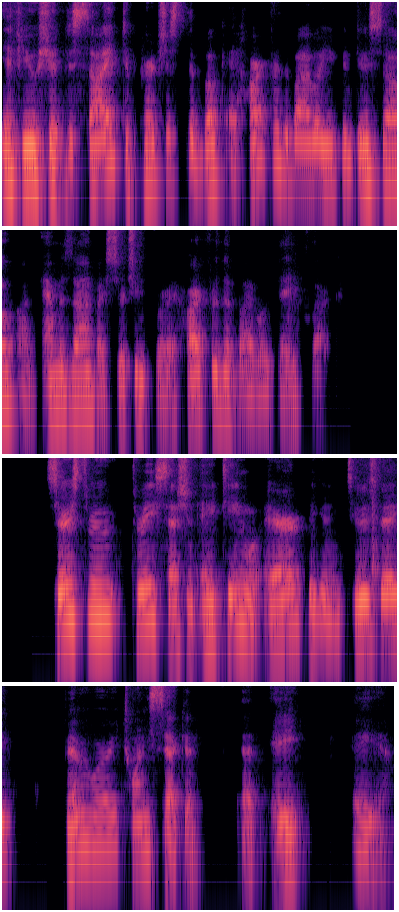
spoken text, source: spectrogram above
If you should decide to purchase the book A Heart for the Bible, you can do so on Amazon by searching for A Heart for the Bible, Dave Clark. Series through 3, Session 18 will air beginning Tuesday, February 22nd at 8 a.m.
